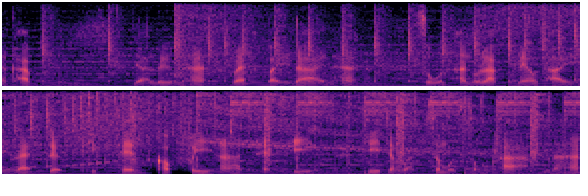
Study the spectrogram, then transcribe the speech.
นะครับ อย่าลืมนะฮะ แวะไปได้นะฮะ ศูนย์อนุรักษ์แมวไทยและเดอะคิกเทนคอฟฟี่อาร์ตแอนด์อีที่จังหวัดสมุทรสงครามนะฮะ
